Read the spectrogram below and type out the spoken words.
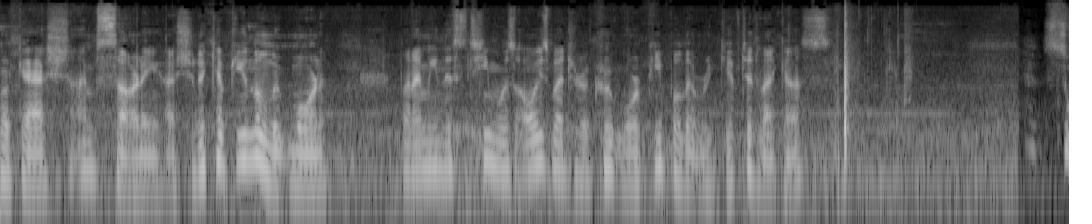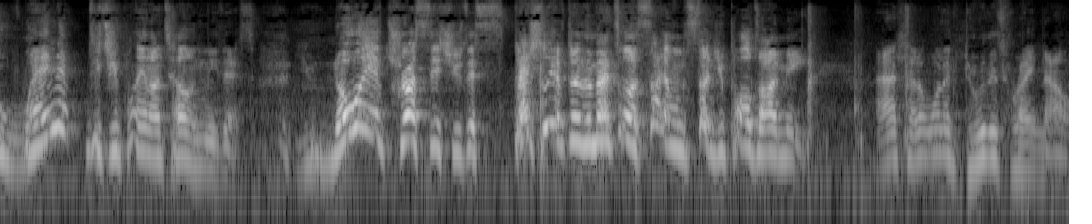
Look, Ash, I'm sorry. I should have kept you in the loop more. But I mean, this team was always meant to recruit more people that were gifted like us. So when did you plan on telling me this? You know I have trust issues, especially after the mental asylum stunt you pulled on me. Ash, I don't want to do this right now.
